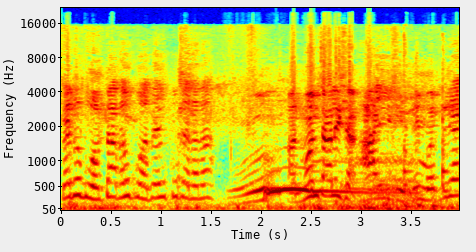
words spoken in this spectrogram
પેલું બોલતા થયું કોતે કહેતા હતા? હનુમાન ચાલીસા. આ જાય જય?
